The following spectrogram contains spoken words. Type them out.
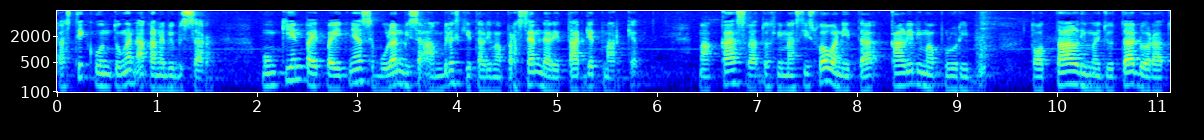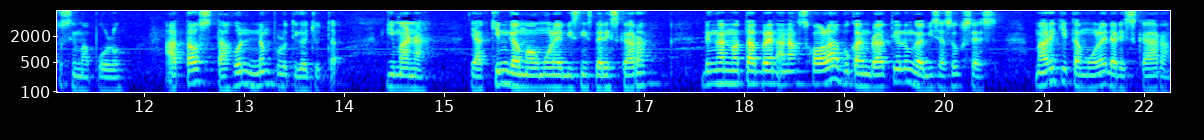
pasti keuntungan akan lebih besar. Mungkin pahit-pahitnya sebulan bisa ambil sekitar 5% dari target market. Maka 105 siswa wanita kali 50.000, total 5.250 atau setahun 63 juta. Gimana? Yakin gak mau mulai bisnis dari sekarang? Dengan nota brand anak sekolah bukan berarti lu gak bisa sukses. Mari kita mulai dari sekarang.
